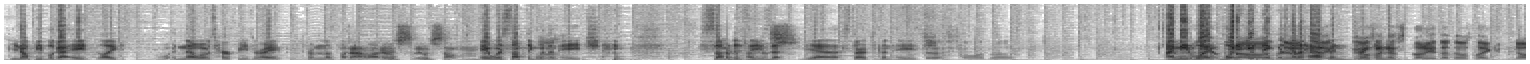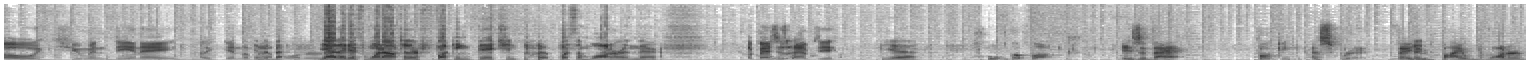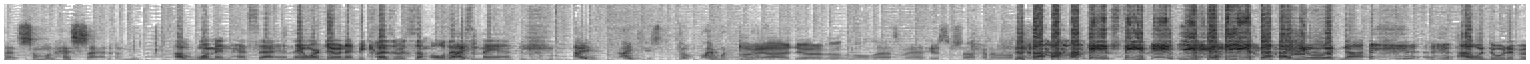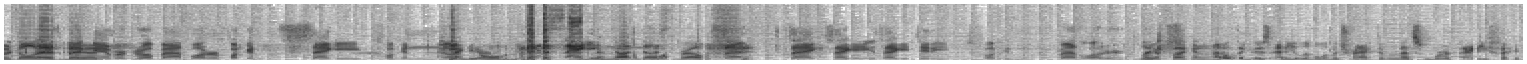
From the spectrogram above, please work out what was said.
you know, people got eight. Like, no, it was herpes, right? From the fucking Nah, water. it was, it was something. It was something with an Uh, H. Some disease that yeah that starts with an H. yeah, like that. I mean, what what did you think was there gonna like- happen there was drinking like a a study that there was like no human DNA like in the in the back? bathwater. Yeah, they just went out to their fucking ditch and put put some water in there. The bench is empty. Yeah. Who the fuck is that fucking desperate that you'd buy water that someone has sat in? A woman has sat in. They weren't doing it because it was some old ass Right. man. I, I just, don't- I wouldn't do oh, I mean, that. I'd do it if it was an old ass man. Here's some shotgun ammo. Steve, you, you, you would not. I would do it if it was old ass man. gamer girl bathwater, fucking saggy, fucking nut, Saggy old man. Saggy nut dust, bro. sag, sag, saggy, saggy titty, fucking bathwater. Like, You're fucking. I don't think there's any level of attractive that's worth anything.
